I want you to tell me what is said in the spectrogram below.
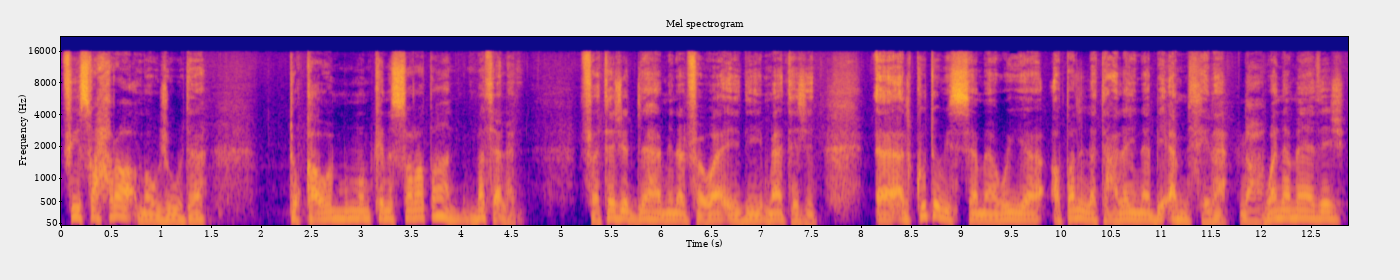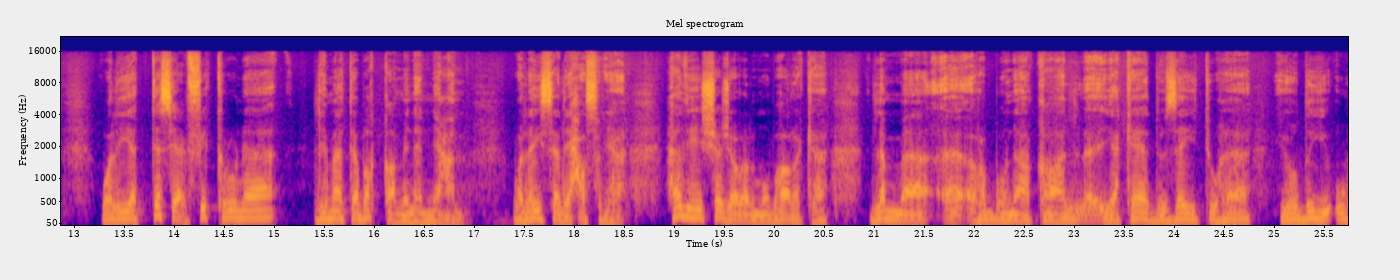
في صحراء موجودة تقاوم ممكن السرطان مثلا. فتجد لها من الفوائد ما تجد. آه، الكتب السماوية أطلت علينا بأمثلة نعم. ونماذج وليتسع فكرنا لما تبقى من النعم وليس لحصرها. هذه الشجرة المباركة لما آه، ربنا قال يكاد زيتها يضيء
